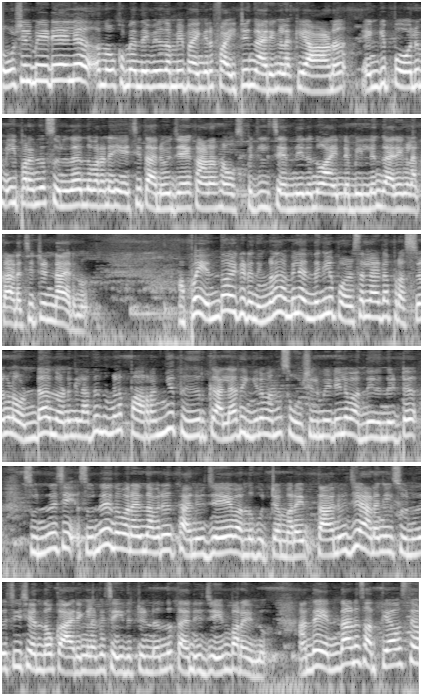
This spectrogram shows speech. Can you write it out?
സോഷ്യൽ മീഡിയയിൽ നോക്കുമ്പോൾ ഇവർ തമ്മിൽ ഭയങ്കര ഫൈറ്റും കാര്യങ്ങളൊക്കെയാണ്. എങ്കിൽ പോലും ഈ പറയുന്ന സുനിത എന്ന് പറയുന്ന ചേച്ചി തനുജയെ കാണാൻ ഹോസ്പിറ്റലിൽ ചെന്നിരുന്നു അതിന്റെ ബില്ലും കാര്യങ്ങളൊക്കെ അടച്ചിട്ടുണ്ടായിരുന്നു. അപ്പോൾ എന്തോ ആയിക്കോട്ടെ നിങ്ങൾ തമ്മിൽ എന്തെങ്കിലും പേഴ്സണലായിട്ട് പ്രശ്നങ്ങൾ ഉണ്ടെന്നുണ്ടെങ്കിൽ അത് നിങ്ങൾ പറഞ്ഞ് തീർക്കുക. അല്ലാതെ ഇങ്ങനെ വന്ന് സോഷ്യൽ മീഡിയയിൽ വന്നിരുന്നിട്ട് സുനിത ചേ സുനിത എന്ന് പറയുന്നത് അവർ തനുജയെ വന്ന് കുറ്റം പറയും. തനുജയാണെങ്കിൽ സുനിത ചേച്ചി എന്തോ കാര്യങ്ങളൊക്കെ ചെയ്തിട്ടുണ്ടെന്ന് തനുജയും പറയുന്നു. അന്ന് എന്താണ് സത്യാവസ്ഥ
